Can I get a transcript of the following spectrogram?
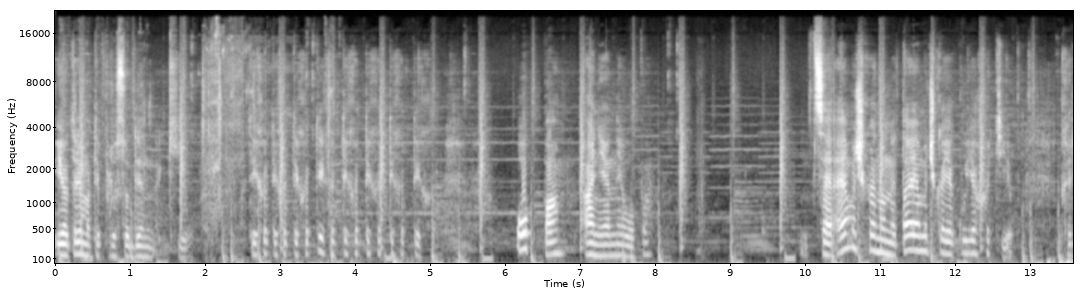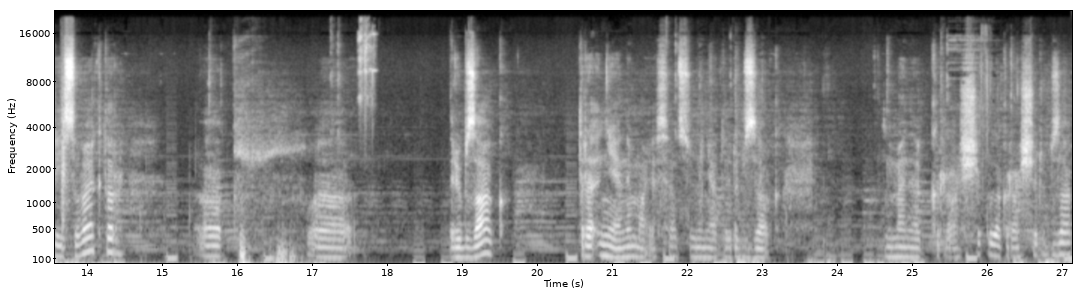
І отримати плюс один кіл. Тихо, тихо, тихо, тихо, тихо, тихо, тихо, тихо. Опа. А, ні, не опа. Це емочка, але не та емочка, яку я хотів. Кріс Вектор. Е, рюкзак. Тре... Ні, немає сенсу міняти рюкзак. У мене краще, куди краще рюкзак.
